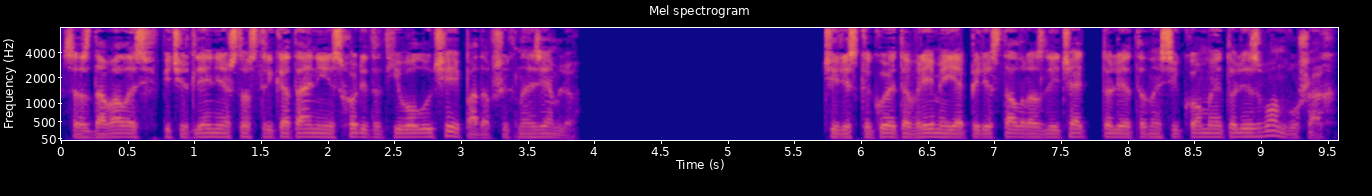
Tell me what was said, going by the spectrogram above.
Создавалось впечатление, что стрекотание исходит от его лучей, падавших на землю. Через какое-то время я перестал различать то ли это насекомое, то ли звон в ушах.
